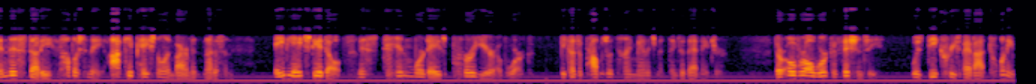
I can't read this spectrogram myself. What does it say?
In this study, published in the Occupational Environment Medicine, ADHD adults miss 10 more days per year of work because of problems with time management, things of that nature. Their overall work efficiency was decreased by about 20%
